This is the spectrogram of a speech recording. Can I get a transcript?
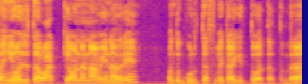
ಸಂಯೋಜಿತ ವಾಕ್ಯವನ್ನು ನಾವೇನಾದರೆ ಒಂದು ಗುರುತಿಸಬೇಕಾಗಿತ್ತು ಅಂತಂದ್ರೆ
